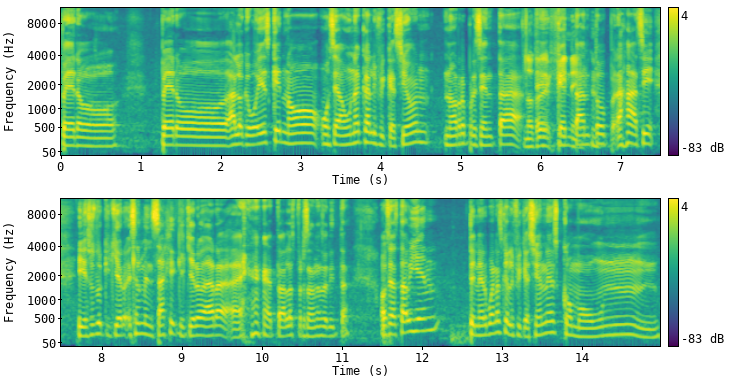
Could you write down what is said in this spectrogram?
Pero, pero a lo que voy es que no, o sea, una calificación no representa No te eh, qué tanto. Ajá, sí. Y eso es lo que quiero, es el mensaje que quiero dar a, a todas las personas ahorita. O sea, está bien tener buenas calificaciones como un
